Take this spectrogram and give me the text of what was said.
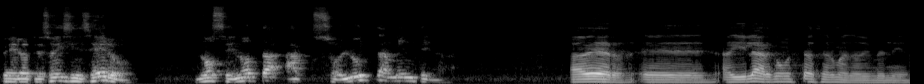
pero te soy sincero, no se nota absolutamente nada. A ver, eh, Aguilar, ¿cómo estás, hermano? Bienvenido.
